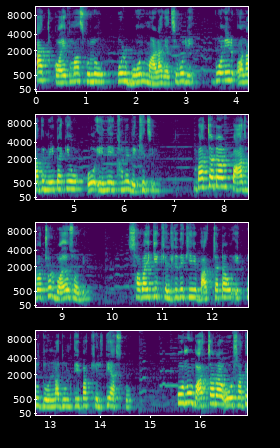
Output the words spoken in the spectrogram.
আজ কয়েক মাস হলো ওর বোন মারা গেছে বলে বোনের অনাথ মেয়েটাকেও ও এনে এখানে রেখেছে। বাচ্চাটার পাঁচ বছর বয়স হবে। সবাইকে খেলতে দেখে বাচ্চাটাও একটু দোলনা দুলতে বা খেলতে আসতো। কোনো বাচ্চারা ওর সাথে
